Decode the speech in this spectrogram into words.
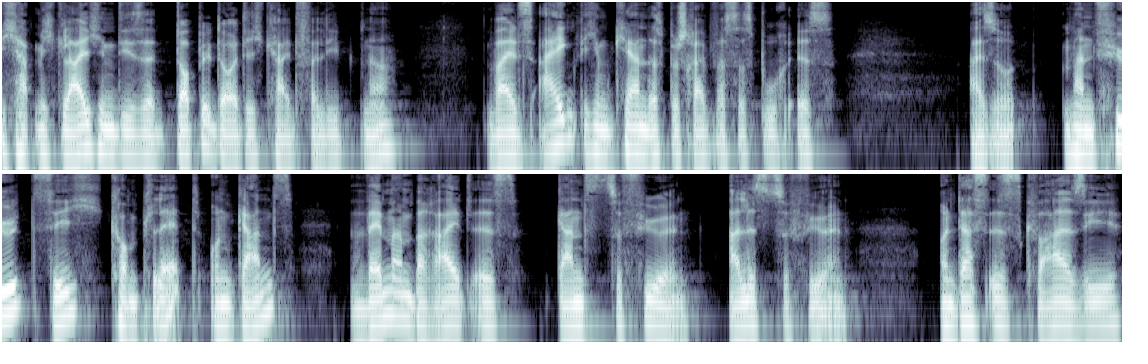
ich habe mich gleich in diese Doppeldeutigkeit verliebt, ne? Weil es eigentlich im Kern das beschreibt, was das Buch ist. Also man fühlt sich komplett und ganz, wenn man bereit ist, ganz zu fühlen, alles zu fühlen. Und das ist quasi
